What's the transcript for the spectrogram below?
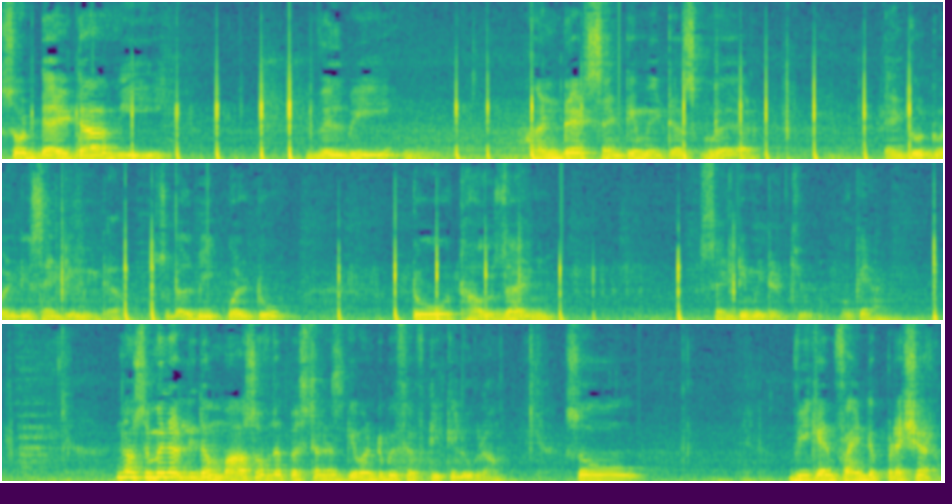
So delta V will be 100 centimeter square into 20 centimeter. So that will be equal to 2000 centimeter cube okay? Now similarly the mass of the piston is given to be 50 kilogram. So we can find the pressure.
